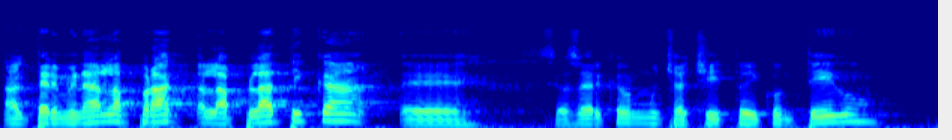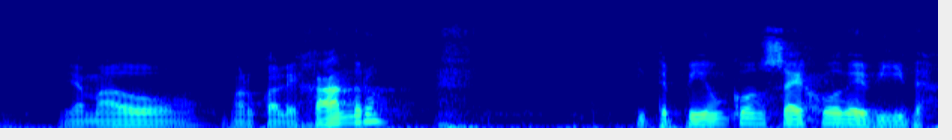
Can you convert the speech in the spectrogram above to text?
Al terminar la, la plática, eh, se acerca un muchachito ahí contigo, llamado Marco Alejandro, y te pide un consejo de vida.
